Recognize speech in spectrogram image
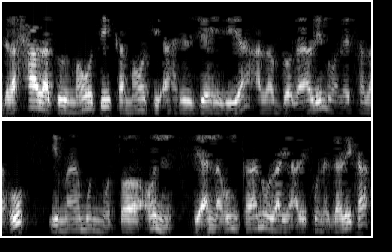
adalah halatul mauti kamauti ahli jahiliyah ala dolalin wa laysa lahu imamun muta'un li'annahum kanu la ya'rifuna dzalika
